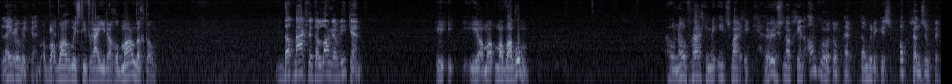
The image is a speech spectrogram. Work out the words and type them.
Labor Weekend. Wa- waarom is die vrije dag op maandag dan? Dat maakt het een langer weekend. Ja, maar, maar waarom? Oh, nou vraag je me iets waar ik heus nog geen antwoord op heb. Dan moet ik eens op gaan zoeken.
